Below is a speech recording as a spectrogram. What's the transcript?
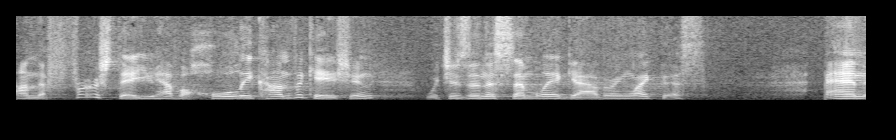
On the first day you have a holy convocation, which is an assembly, a gathering like this, and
